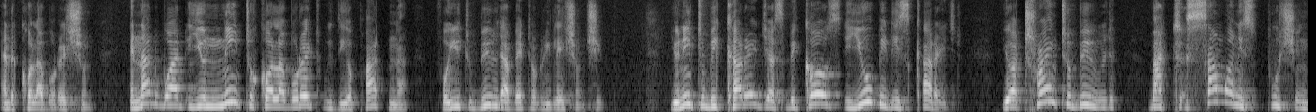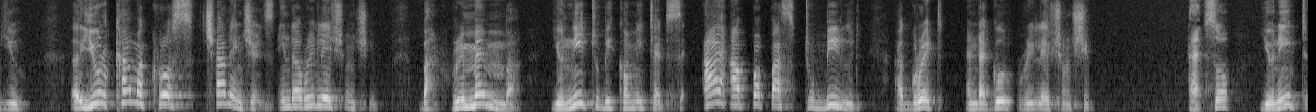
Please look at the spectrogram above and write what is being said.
and collaboration. In other words, you need to collaborate with your partner for you to build a better relationship. You need to be courageous because you'll be discouraged. You are trying to build, but someone is pushing you. Uh, you'll come across challenges in the relationship. But remember, you need to be committed. Say, I have purpose to build a great and a good relationship. And so you need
